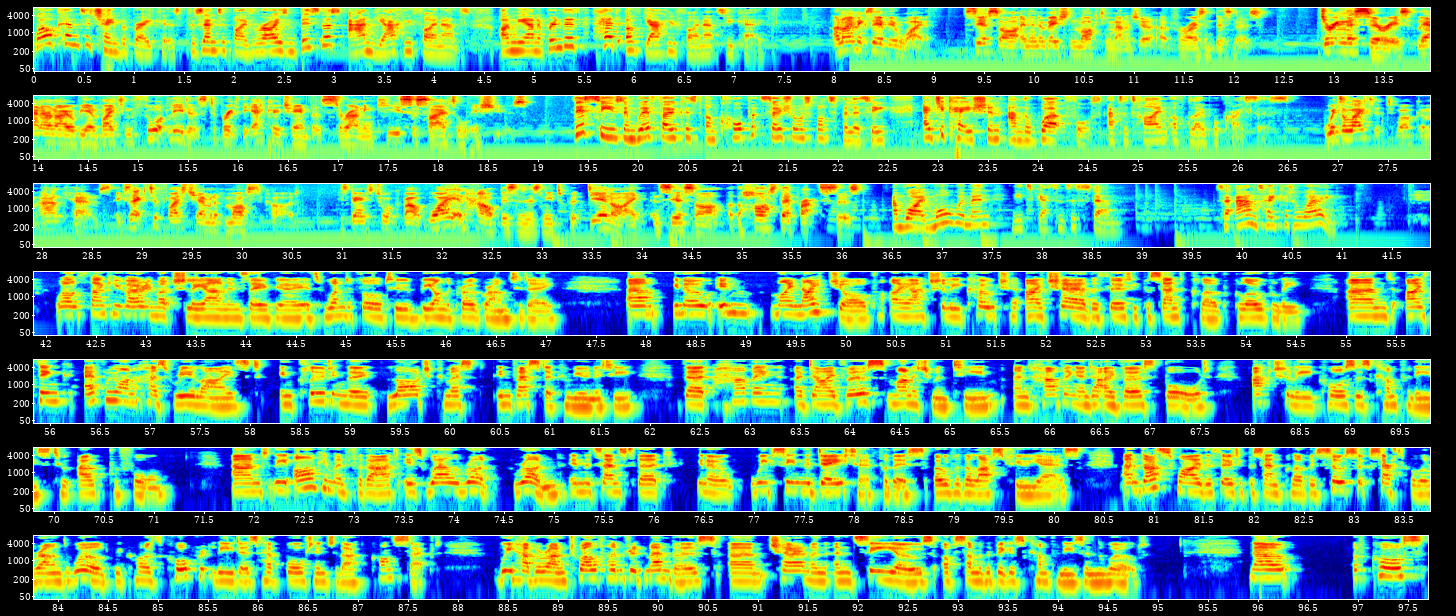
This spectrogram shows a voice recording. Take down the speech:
Welcome to Chamber Breakers, presented by Verizon Business and Yahoo Finance. I'm Lianna Brinded, head of Yahoo Finance UK. And I'm Xavier White, CSR and Innovation Marketing Manager at Verizon Business. During this series, Lianna and I will be inviting thought leaders to break the echo chambers surrounding key societal issues. This season, we're focused on corporate social responsibility, education, and the workforce at a time of global crisis. We're delighted to welcome Ann Cairns, Executive Vice Chairman of MasterCard, He's going to talk about why and how businesses need to put D&I and CSR at the heart of their practices and why more women need to get into STEM. So, Ann, take it away. Well, thank you very much, Leanne and Xavier. It's wonderful to be on the program today. Um, you know, in my night job, I actually coach, I chair the 30% club globally. And I think everyone has realized, including the large investor community, that having a diverse management team and having a diverse board actually causes companies to outperform. And the argument for that is well run, run in the sense that you know, we've seen the data for this over the last few years. And that's why the 30% Club is so successful around the world because corporate leaders have bought into that concept. We have around 1,200 members, um, chairmen and CEOs of some of the biggest companies in the world. Now, of course,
